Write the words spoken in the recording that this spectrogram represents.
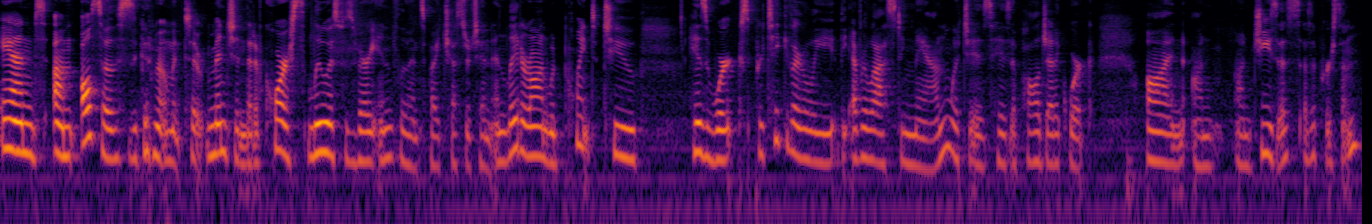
And um, also, this is a good moment to mention that, of course, Lewis was very influenced by Chesterton and later on would point to his works, particularly The Everlasting Man, which is his apologetic work on, on, on Jesus as a person,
